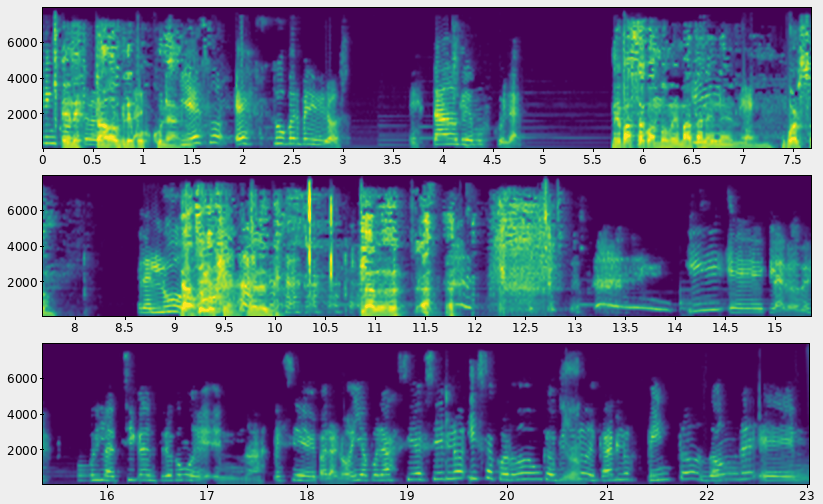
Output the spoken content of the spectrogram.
Sin El estado crepuscular. Y eso es súper peligroso. Estado crepuscular. Me pasa cuando me matan Y, en eh, el Warzone. En el ludo. Ya, síguese. en el- Claro. Claro. Y eh, claro, después la chica entró como en una especie de paranoia, por así decirlo, y se acordó de un capítulo de Carlos Pinto donde eh,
